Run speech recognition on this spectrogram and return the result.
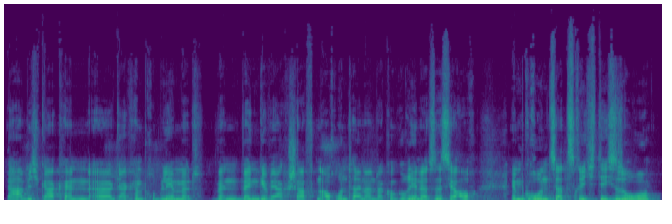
da habe ich gar kein, äh, gar kein Problem mit, wenn, wenn Gewerkschaften auch untereinander konkurrieren. Das ist ja auch im Grundsatz richtig so,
